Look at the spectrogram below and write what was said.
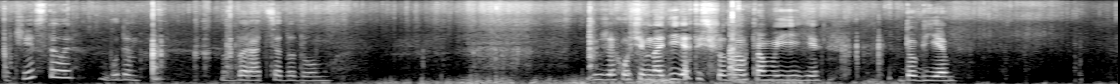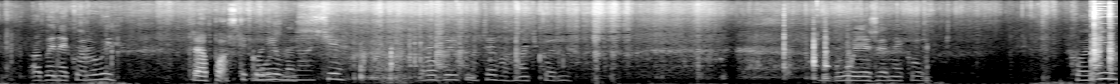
почистили. Будемо збиратися додому. Дуже хочемо надіятися, що завтра ми її доб'ємо. Аби не корови, Треба пасти корів. можна ще робити, ну треба гнати корів. Двоє жене ко- корів.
